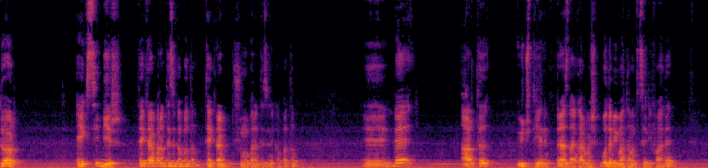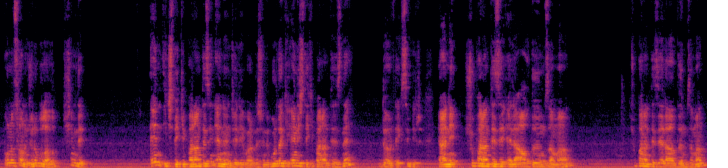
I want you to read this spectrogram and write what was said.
4 eksi 1. Tekrar parantezi kapatın. Tekrar şunun parantezini kapatın. Ee, ve artı 3 diyelim. Biraz daha karmaşık. Bu da bir matematiksel ifade. Bunun sonucunu bulalım. Şimdi en içteki parantezin en önceliği vardı. Şimdi buradaki en içteki parantez ne? 4 eksi 1. Yani şu parantezi ele aldığım zaman şu parantezi ele aldığım zaman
